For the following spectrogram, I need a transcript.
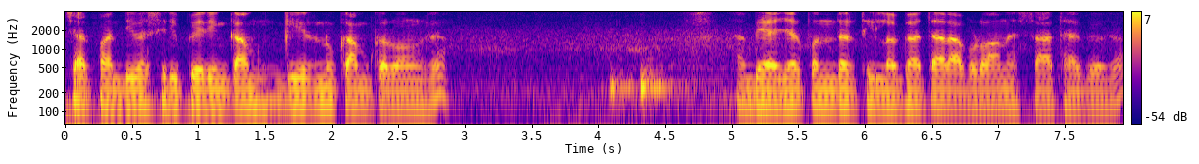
ચાર પાંચ દિવસ રિપેરિંગ કામ, ગિયરનું કામ કરવાનું છે. બે હજાર પંદરથી લગાતાર આપણો આને સાથ આપ્યો છે.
